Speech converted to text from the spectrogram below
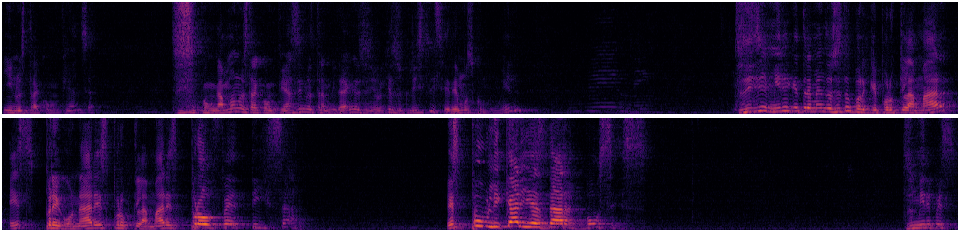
y nuestra confianza. Entonces pongamos nuestra confianza y nuestra mirada en el Señor Jesucristo y seremos como Él. Entonces dice, mire qué tremendo es esto, porque proclamar es pregonar, es proclamar, es profetizar. Es publicar y es dar voces. Entonces mire pues,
